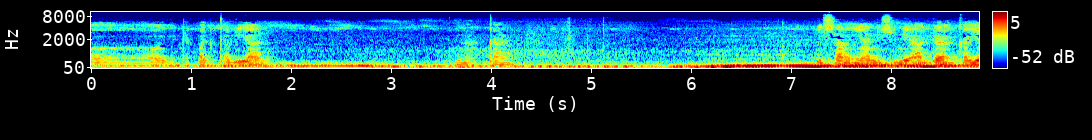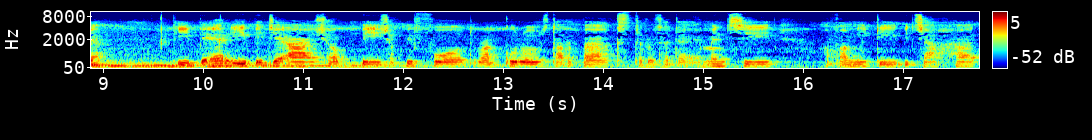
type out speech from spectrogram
uh, yang dapat kalian gunakan misalnya di sini ada kayak di BRI, BCA, Shopee, Shopee Food, Ruang Guru, Starbucks, terus ada MNC, Alfamidi, Pizza Hut,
